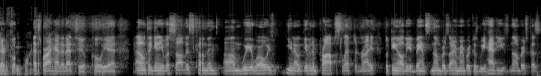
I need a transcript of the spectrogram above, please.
Yeah, cool. That's where I had it at too. Cool. Yeah. I don't think any of us saw this coming. Um, we were always, you know, giving him props left and right, looking at all the advanced numbers. I remember because we had to use numbers because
